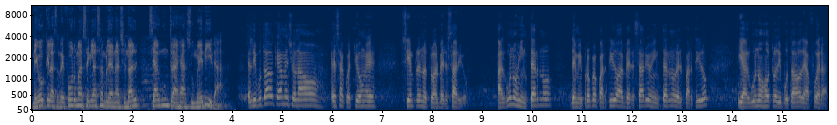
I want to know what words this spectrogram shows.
negó que las reformas en la Asamblea Nacional sean un traje a su medida. El diputado que ha mencionado esa cuestión es siempre nuestro adversario. Algunos internos de mi propio partido, adversarios internos del partido y algunos otros diputados de afuera.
